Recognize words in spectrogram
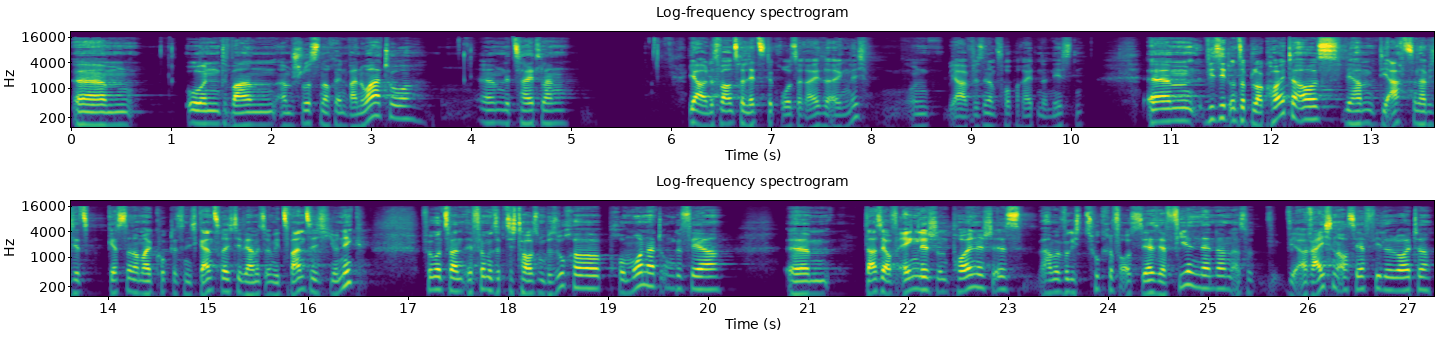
Ähm, und waren am Schluss noch in Vanuatu ähm, eine Zeit lang. Ja, und das war unsere letzte große Reise eigentlich. Und ja, wir sind am Vorbereiten der nächsten. Ähm, wie sieht unser Blog heute aus? Wir haben die 18, habe ich jetzt gestern nochmal geguckt, das ist nicht ganz richtig. Wir haben jetzt irgendwie 20 Unique, 25 75.000 Besucher pro Monat ungefähr. Ähm, da ja auf Englisch und Polnisch ist, haben wir wirklich Zugriff aus sehr, sehr vielen Ländern. Also wir erreichen auch sehr viele Leute.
